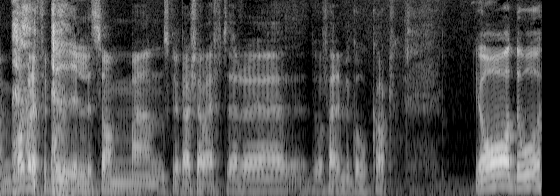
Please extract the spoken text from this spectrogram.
Um, vad var det för bil som man skulle börja köra efter uh, du var färdig med go-kart? Ja, då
